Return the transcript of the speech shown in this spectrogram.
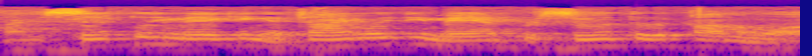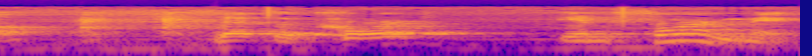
I'm simply making a timely demand pursuant to the common law that the court inform me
